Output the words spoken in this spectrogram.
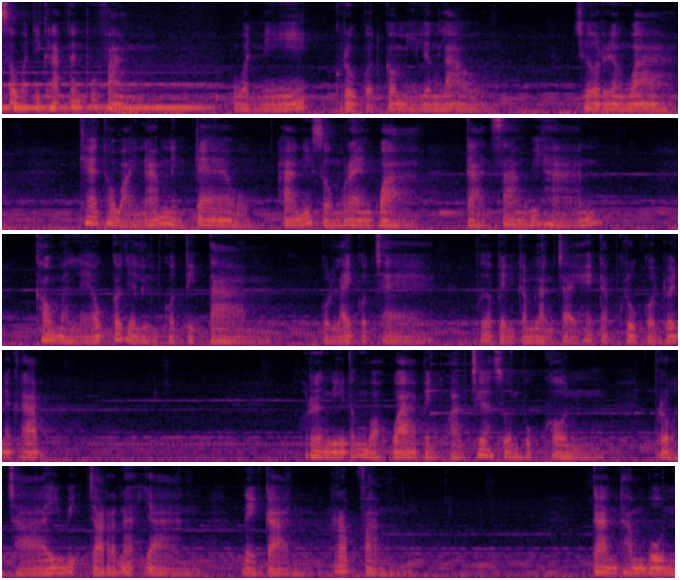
สวัสดีครับท่านผู้ฟัง วันนี้ครูกฎก็มีเรื่องเล่า เชื่อเรื่องว่า แค่ถวายน้ำหนึ่งแก้ว อานิสงแรงกว่าการสร้างวิหาร เข้ามาแล้วก็อย่าลืมกดติดตาม กดไลค์กดแชร์ เพื่อเป็นกำลังใจให้กับครูกฎด้วยนะครับ เรื่องนี้ต้องบอกว่าเป็นความเชื่อส่วนบุคคล โปรดใช้วิจารณญาณ ในการรับฟัง การทำบุญ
